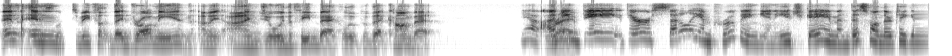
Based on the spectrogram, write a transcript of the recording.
And and to be fun, they draw me in. I mean, I enjoy the feedback loop of that combat. yeah. I mean, they they're steadily improving in each game, and this one they're taking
